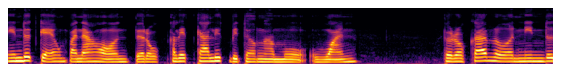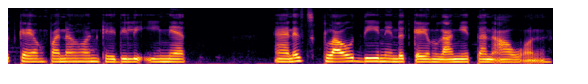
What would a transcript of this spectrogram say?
Nindot kayong panahon pero kalit-kalit bitaw nga mo one. Pero karon nindot kayong panahon kay dili init and it's cloudy nindot kayong langit tan-awon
